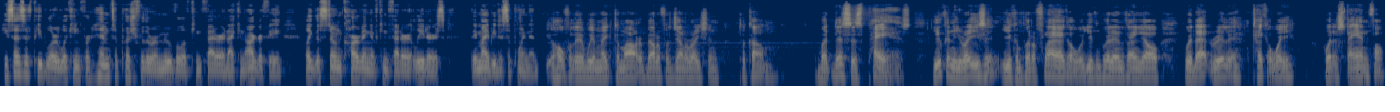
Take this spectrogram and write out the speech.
He says if people are looking for him to push for the removal of Confederate iconography, like the stone carving of Confederate leaders, they might be disappointed. Hopefully, we'll make tomorrow better for generation to come. But this is past. You can erase it. You can put a flag over. it, You can put anything else. Would that really take away what it stands for?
